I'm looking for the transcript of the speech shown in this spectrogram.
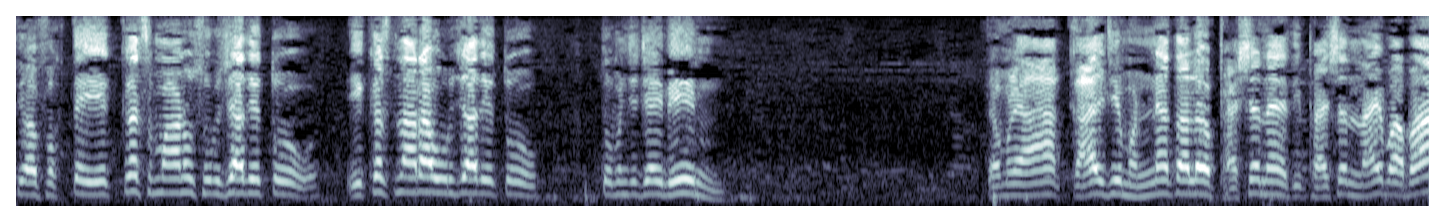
तेव्हा फक्त एकच माणूस ऊर्जा देतो एकच नारा ऊर्जा देतो तो म्हणजे जय भीम. त्यामुळे हा काल जे म्हणण्यात आलं फॅशन आहे ती फॅशन नाही बाबा.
